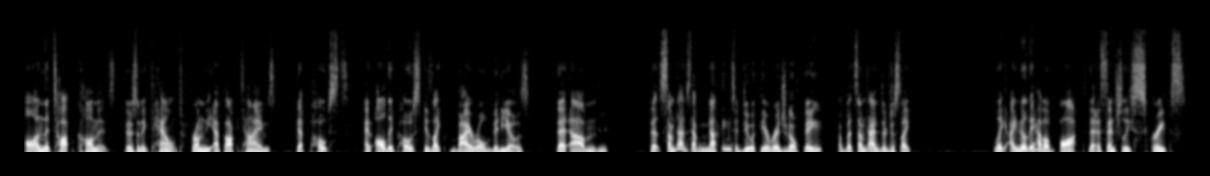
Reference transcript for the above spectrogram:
On the top comments, there's an account from the Epoch Times that posts, and all they post is like viral videos that um mm. that sometimes have nothing to do with the original thing, but sometimes they're just like like I know they have a bot that essentially scrapes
